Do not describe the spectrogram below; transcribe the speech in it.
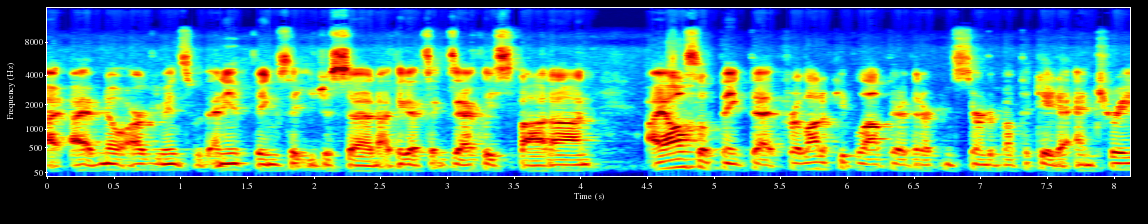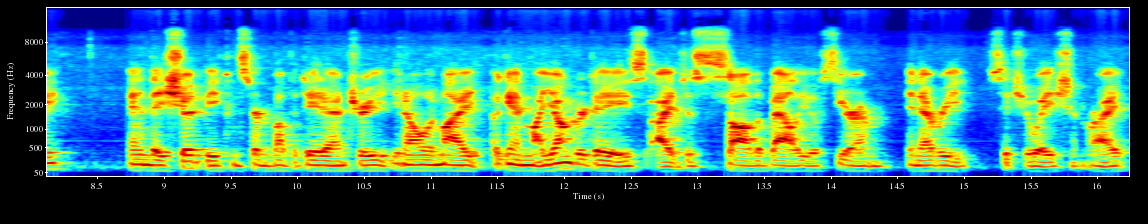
I, I have no arguments with any of the things that you just said. I think that's exactly spot on. I also think that for a lot of people out there that are concerned about the data entry, and they should be concerned about the data entry. You know, in my again my younger days, I just saw the value of CRM in every situation, right?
